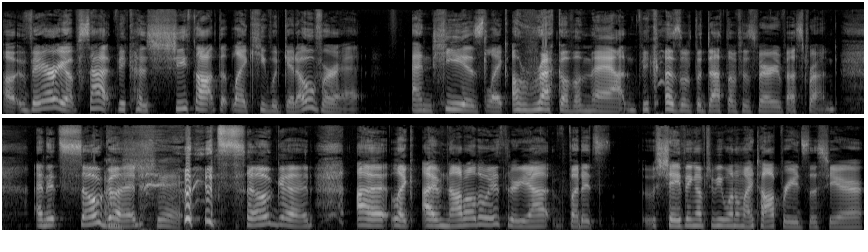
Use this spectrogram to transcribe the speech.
uh, very upset because she thought that like he would get over it. And he is like a wreck of a man because of the death of his very best friend. And it's so good. shit. it's so good. Uh, like I'm not all the way through yet, but it's shaping up to be one of my top reads this year.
